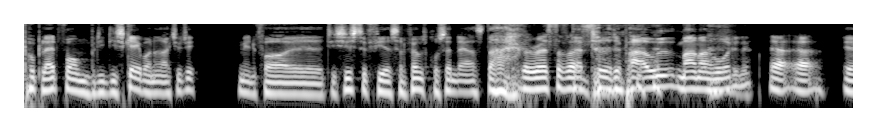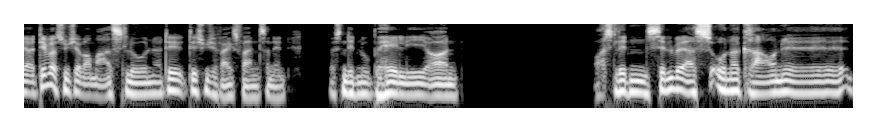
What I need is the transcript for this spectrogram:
på platformen, fordi de skaber noget aktivitet. Men for øh, de sidste 80-90% af os, der, the rest of us. der døde det bare ud meget, meget hurtigt. Ikke? Ja, ja, Øh, og det var, synes jeg var meget slående, og det, det synes jeg faktisk var en sådan en, var sådan lidt en ubehagelig og en, også lidt en selvværdsundergravende øh,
